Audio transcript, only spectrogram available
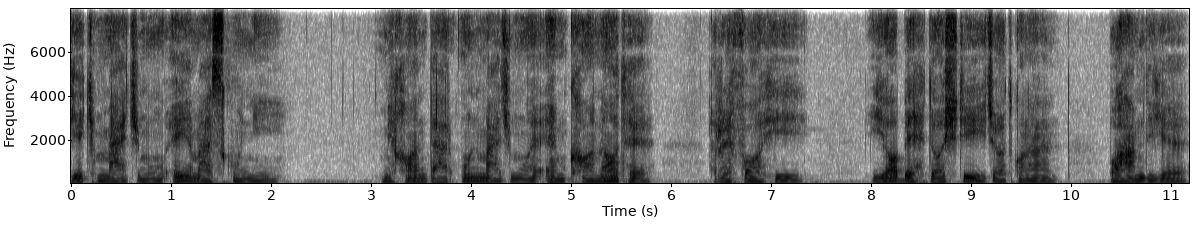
یک مجموعه مسکونی می‌خوان در اون مجموعه امکانات رفاهی یا بهداشتی ایجاد کنن با همدیگه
